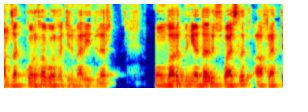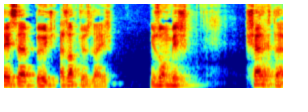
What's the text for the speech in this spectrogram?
ancaq qorxa-qorxa girməli idilər. Onları dünyada rüsvayçılıq, axirətdə isə böyük əzab gözləyir. 115. Şərq də,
